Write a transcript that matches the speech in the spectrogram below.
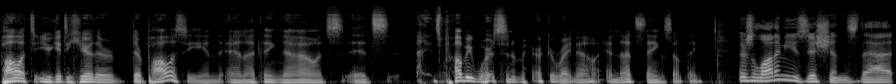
politi- you get to hear their their policy and and I think now it's it's it's probably worse in America right now and that's saying something There's a lot of musicians that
